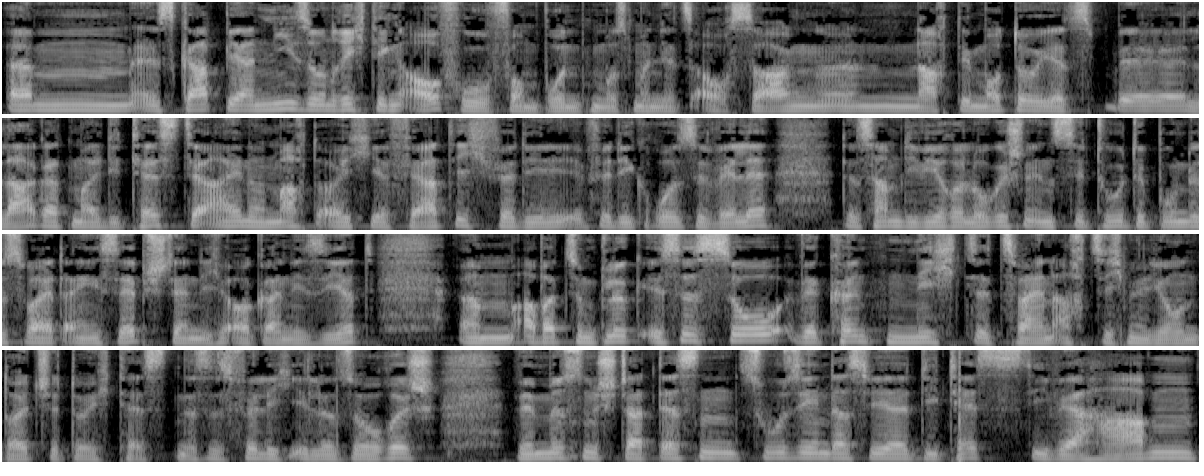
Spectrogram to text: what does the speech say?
Ähm, es gab ja nie so einen richtigen Aufruf vom Bund, muss man jetzt auch sagen, äh, nach dem Motto, jetzt äh, lagert mal die Teste ein und macht euch hier fertig für die, für die große Welle. Das haben die virologischen Institute bundesweit eigentlich selbstständig organisiert. Ähm, aber zum Glück ist es so, wir könnten nicht 82 Millionen Deutsche durchtesten. Das ist völlig illusorisch. Wir müssen stattdessen zusehen, dass wir die Tests, die wir haben,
